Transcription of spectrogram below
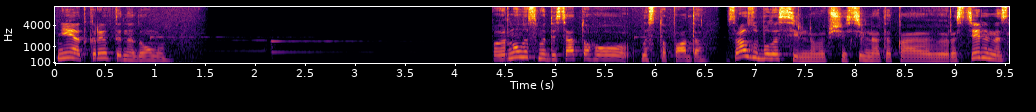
Ні, відкрив, ти не дома. Повернулись ми 10 листопада. Зразу була сильна, вообще, сильна така розтіряність.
